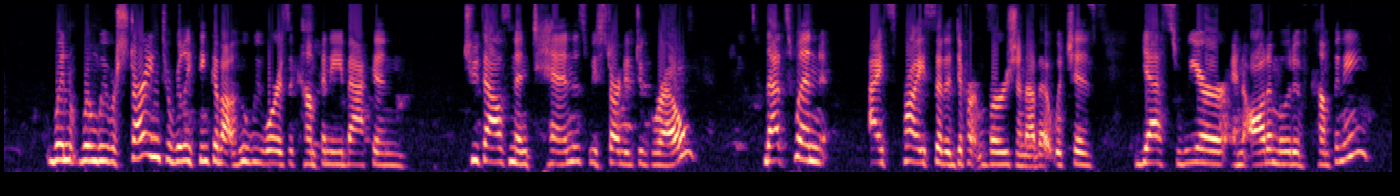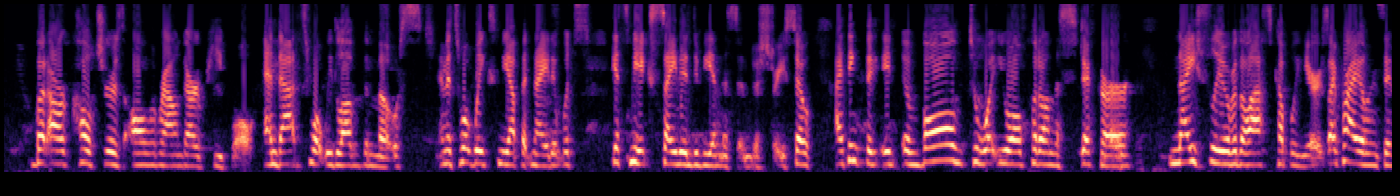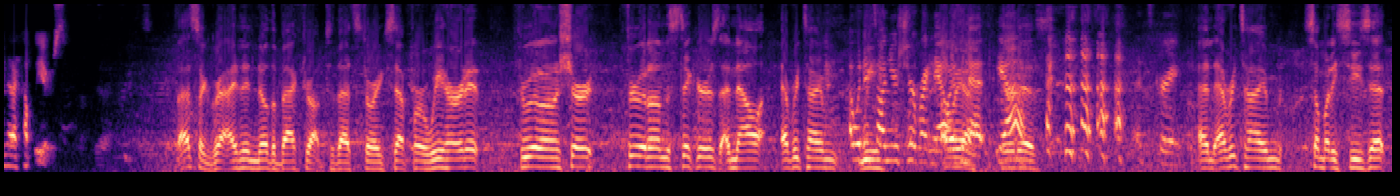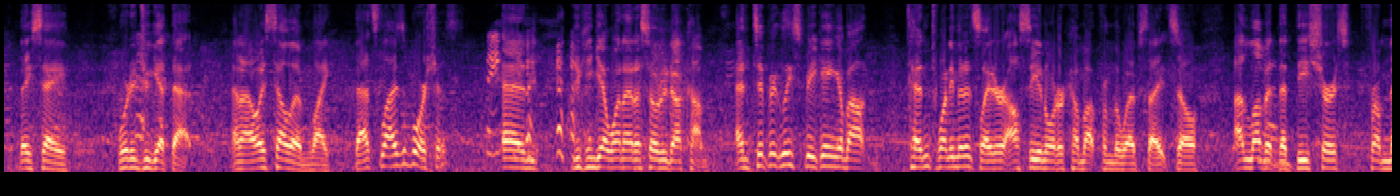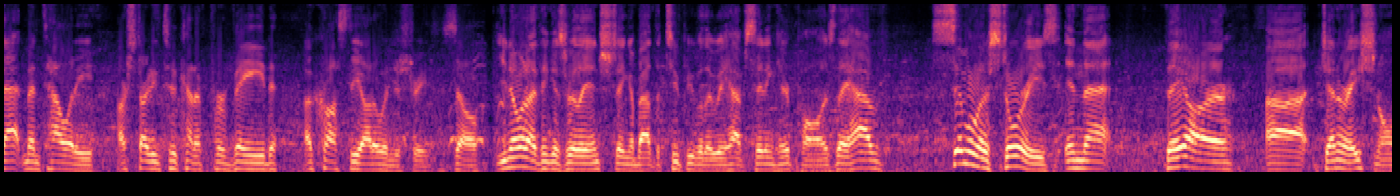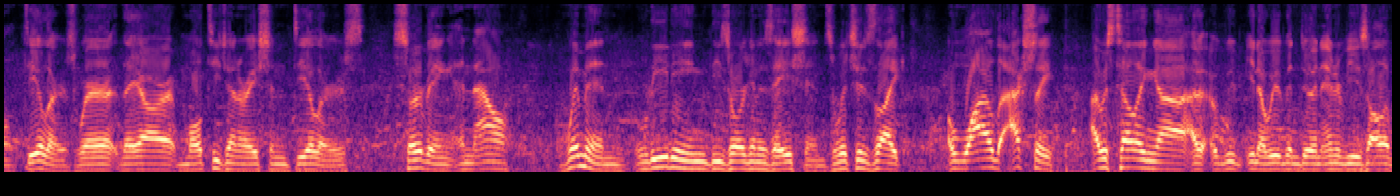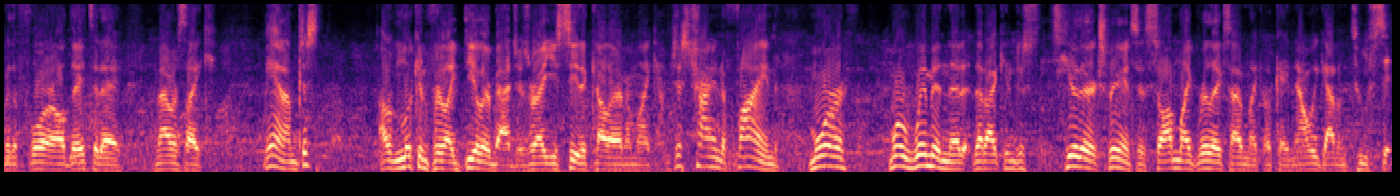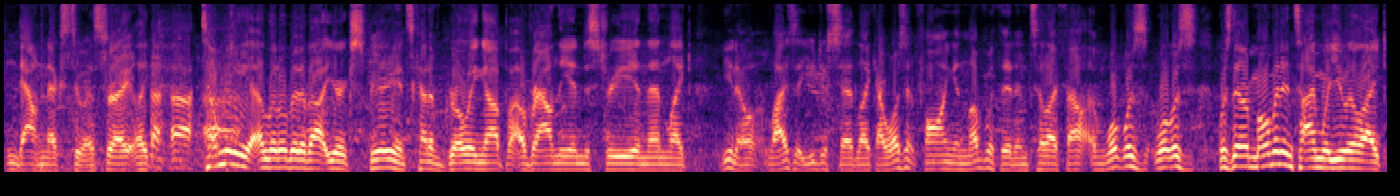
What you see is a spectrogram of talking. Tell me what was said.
when when we were starting to really think about who we were as a company back in 2010 as we started to grow that's when i probably said a different version of it which is yes we are an automotive company but our culture is all around our people and that's what we love the most and it's what wakes me up at night it what gets me excited to be in this industry. So i think that it evolved to what you all put on the sticker nicely over the last couple of years. I probably only say that a couple years. That's a great. I didn't know the backdrop to that story except for we heard it, threw it on a shirt, threw it on the stickers, and now every time. Oh, and we- it's on your shirt right now, Oh, isn't yeah, it? Here it is. That's great. And every time somebody sees it, they say, "Where did you get that?" And I always tell them, like, "That's Liza Borches, Thank and you. you can get one at asotu.com." And typically speaking, about 10, 20 minutes later, I'll see an order come up from the website. So I love it that these shirts from that mentality are starting to kind of pervade across the auto industry. So You know what I think is really interesting about the two people that we have sitting here, Paul, is they have similar stories in that they are uh, generational dealers, where they are multi generation dealers serving, and now women leading these organizations, which is like a wild. Actually, I was telling, uh, we, you know, we've been doing interviews all over the floor all day today, and I was like, man, I'm just I'm looking for like dealer badges, right? You see the color, and I'm like, I'm just trying to find more more women that, that I can just hear their experiences. So I'm like really excited. I'm like, okay, now we got them two sitting down next to us, right? Like, tell me a little bit about your experience, kind of growing up around the industry, and then like, you know, Liza, you just said like I wasn't falling in love with it until I found. What was what was was there a moment in time where you were like?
